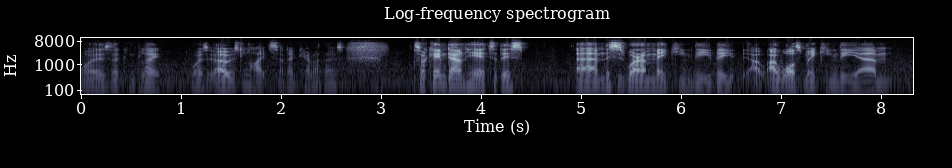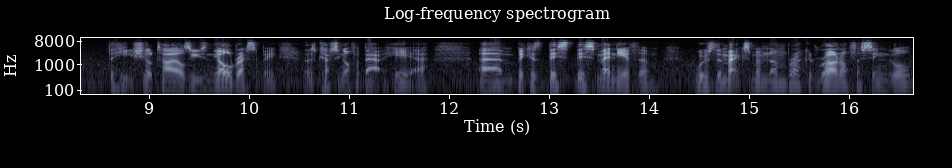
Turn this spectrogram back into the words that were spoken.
why is there complaint? Why is it? Oh, it's lights. I don't care about those. So I came down here to this. Um, this is where I'm making the the. I, I was making the um, the heat shield tiles using the old recipe, and it's cutting off about here, um, because this this many of them was the maximum number I could run off a single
